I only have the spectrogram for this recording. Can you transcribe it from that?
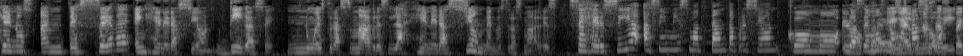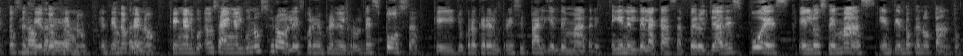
que nos antecede en generación, dígase, nuestras madres, la generación de nuestras madres, ¿se ejercía a sí misma tanta presión como lo No hacemos creo. En nosotras algunos hoy? aspectos No entiendo creo. que no. Entiendo No que creo. no. Que en algún, o sea, en algunos roles, por ejemplo, en el rol de esposa, que yo creo que era el principal, y el de madre, y en el de la casa, pero ya después, en los demás, entiendo que no tanto.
